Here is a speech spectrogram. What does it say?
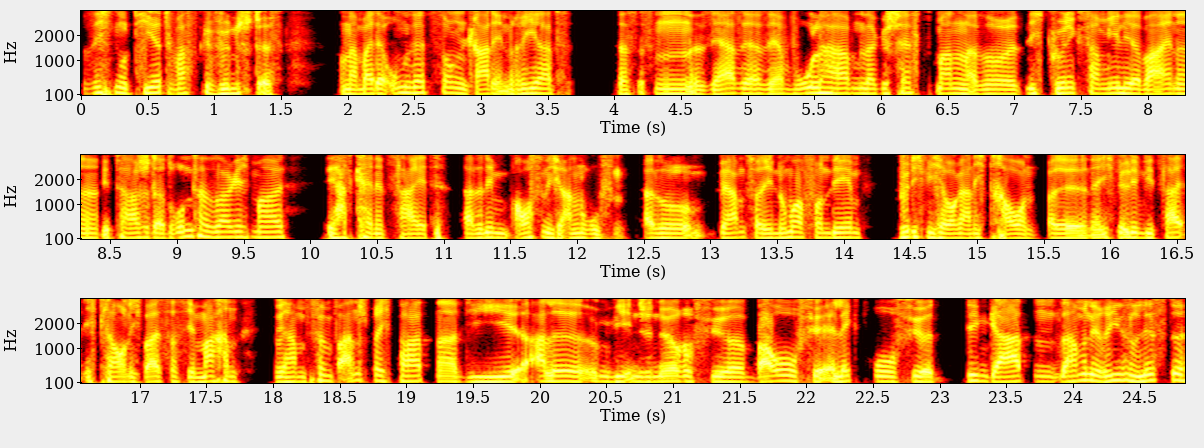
sich notiert, was gewünscht ist. Und dann bei der Umsetzung, gerade in Riyadh, das ist ein sehr, sehr, sehr wohlhabender Geschäftsmann, also nicht Königsfamilie, aber eine Etage darunter, sage ich mal der hat keine Zeit. Also dem brauchst du nicht anrufen. Also wir haben zwar die Nummer von dem, würde ich mich aber gar nicht trauen, weil ne, ich will dem die Zeit nicht klauen, ich weiß, was wir machen. Wir haben fünf Ansprechpartner, die alle irgendwie Ingenieure für Bau, für Elektro, für den Garten, da haben wir eine riesen Liste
